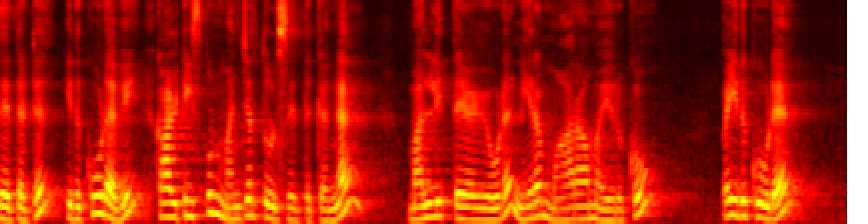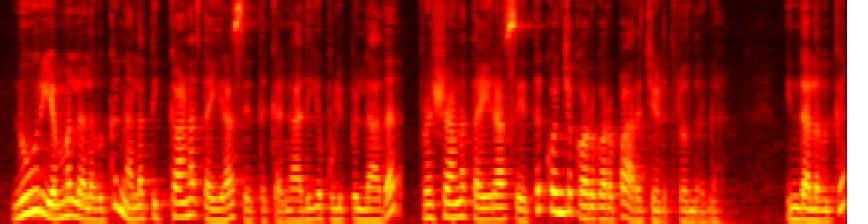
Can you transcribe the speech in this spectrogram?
சேர்த்துட்டு இது கூடவே கால் டீஸ்பூன் மஞ்சள் தூள் சேர்த்துக்கங்க. மல்லித்தேழையோட நிறம் மாறாமல் இருக்கும். இப்போ இது கூட நூறு எம்எல் அளவுக்கு நல்ல திக்கான தயிராக சேர்த்துக்கங்க. அதிக புளிப்பு இல்லாத ஃப்ரெஷ்ஷான தயிராக சேர்த்து கொஞ்சம் குறப்பாக அரைச்சி எடுத்துகிட்டு வந்துடுங்க இந்த அளவுக்கு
